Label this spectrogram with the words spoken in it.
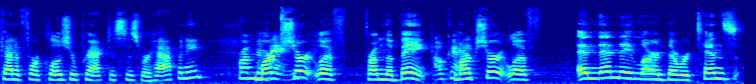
kind of foreclosure practices were happening, From Mark bank. Shurtleff from the bank, Okay. Mark Shurtleff, and then they learned there were tens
